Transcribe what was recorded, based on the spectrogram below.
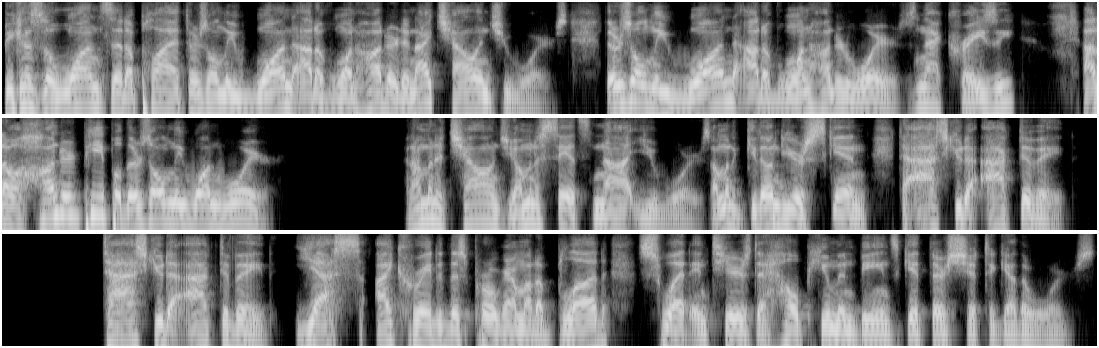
Because the ones that apply it, there's only one out of 100. And I challenge you, Warriors. There's only one out of 100 Warriors. Isn't that crazy? Out of 100 people, there's only one Warrior. And I'm going to challenge you. I'm going to say it's not you, Warriors. I'm going to get under your skin to ask you to activate to ask you to activate. Yes, I created this program out of blood, sweat, and tears to help human beings get their shit together, warriors.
